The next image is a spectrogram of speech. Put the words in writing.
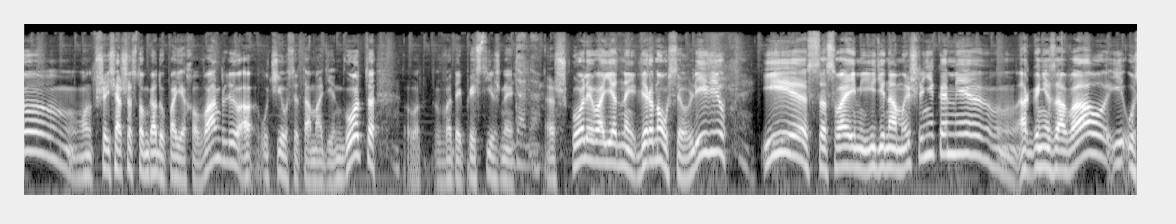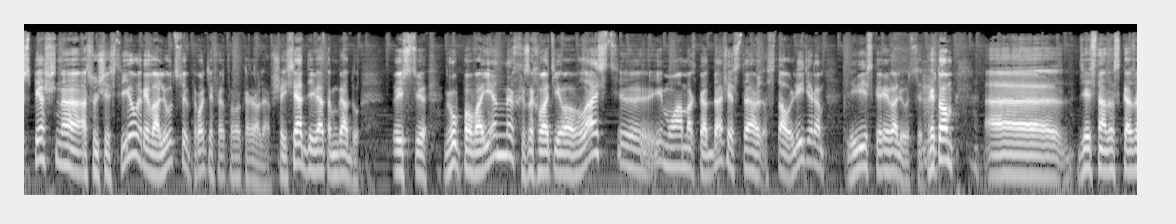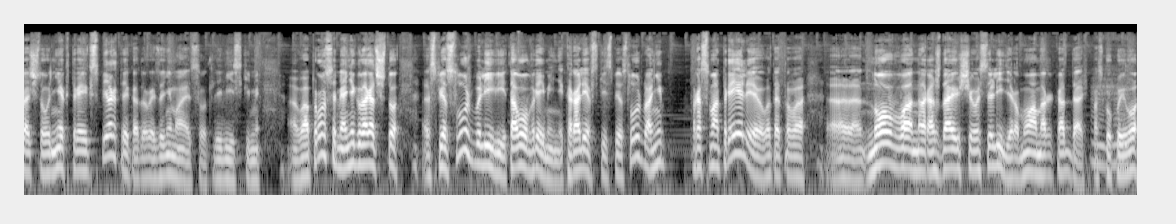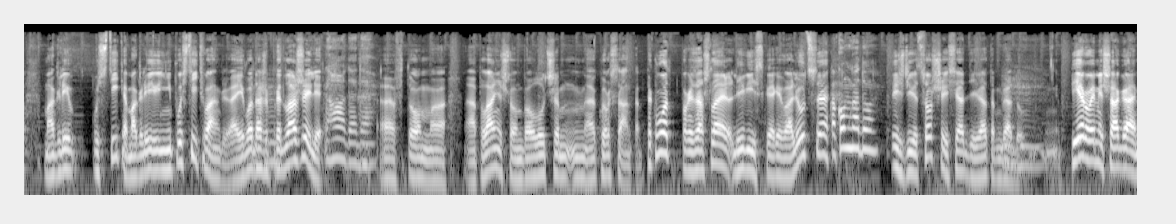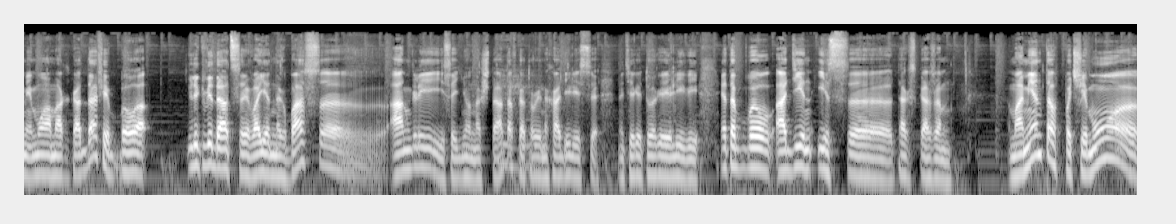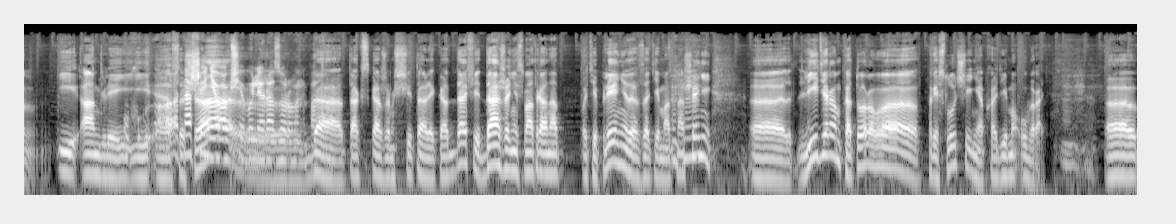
он в 66 году поехал в Англию, а учился там один год, вот, в этой престижной Да-да. Э, школе военной, вернулся в Ливию и со своими единомышленниками организовал и успешно осуществил революцию против этого короля в 69 году. То есть э, группа военных захватила власть, э, и Муаммар Каддафи стал, стал лидером ливийской революции. Притом, э, здесь надо сказать, что некоторые эксперты, которые занимаются вот ливийскими э, вопросами, они говорят, что спецслужбы Ливии того времени, королевские спецслужбы, они просмотрели вот этого э, нового нарождающегося лидера Муаммара Каддафи, поскольку mm-hmm. его могли пустить, а могли и не пустить в Англию, а его даже предложили oh, да, да. Э, в том э, плане, что он был лучшим э, курсантом. Так вот, произошла ливийская революция. В каком году? В 1969 году. Mm-hmm. Первыми шагами Муаммара Каддафи было ликвидация военных баз э, Англии и Соединенных Штатов, которые находились на территории Ливии. Это был один из, э, так скажем, моментов, почему и Англия, и э, США... Отношения вообще были разорваны. Потом. Да, так скажем, считали Каддафи, даже несмотря на потепление, затем отношений, э, лидером, которого при случае необходимо убрать. Mm-hmm. Э,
